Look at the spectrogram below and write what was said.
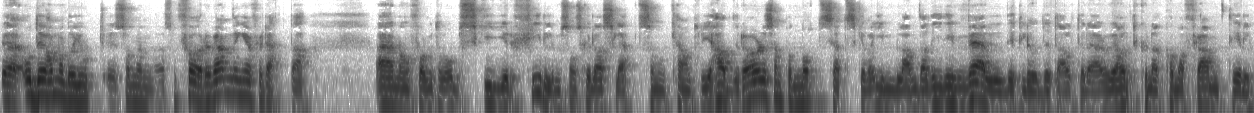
Eh, och det har man då gjort eh, som en som förevändningen för detta är någon form av obskyr film som skulle ha släppts som country jihad-rörelsen på något sätt ska vara inblandad i. Det är väldigt luddigt allt det där och jag har inte kunnat komma fram till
